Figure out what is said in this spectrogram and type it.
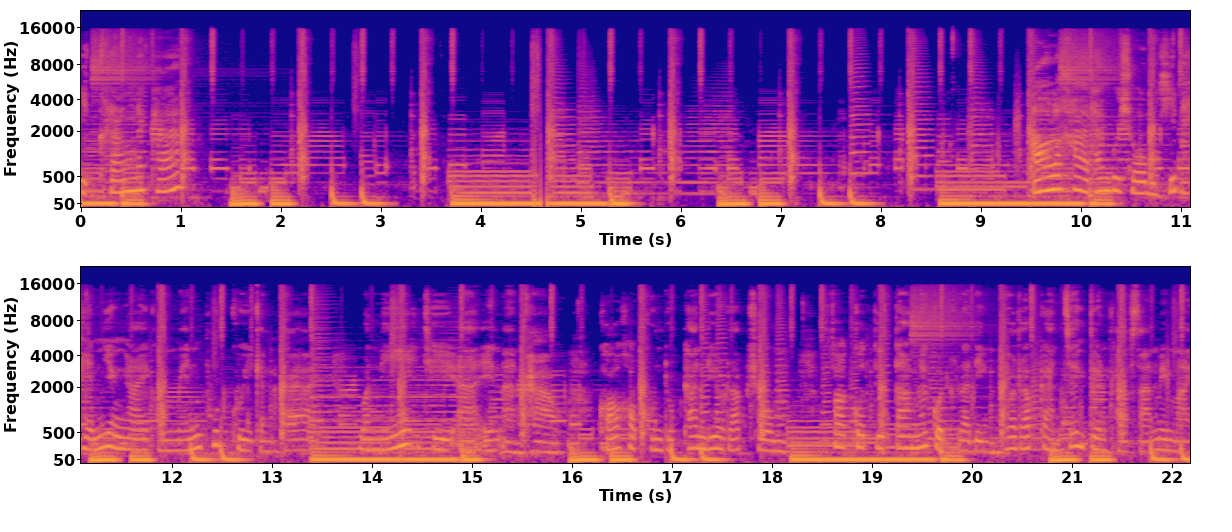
อีกครั้งนะคะ เอาละค่ะท่านผู้ชมคิดเห็นยังไง คอมเมนต์พูดคุยกันได้ วันนี้ TRN อ่านข่าว ขอขอบคุณทุกท่านที่รับชม ฝากกดติดตามและกดกระดิ่ง เพื่อรับการแจ้งเตือนข่าวสารใหม่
